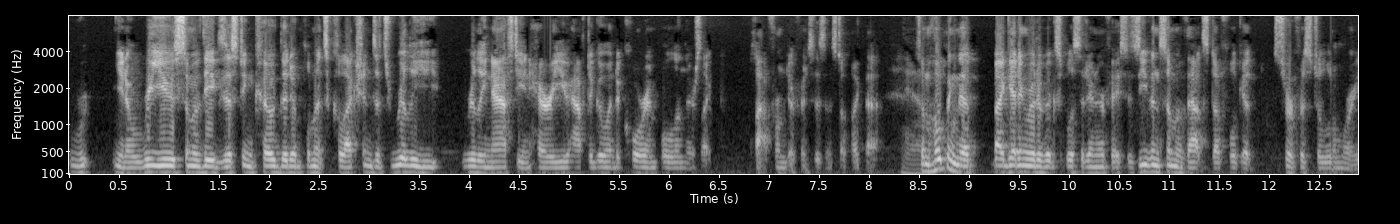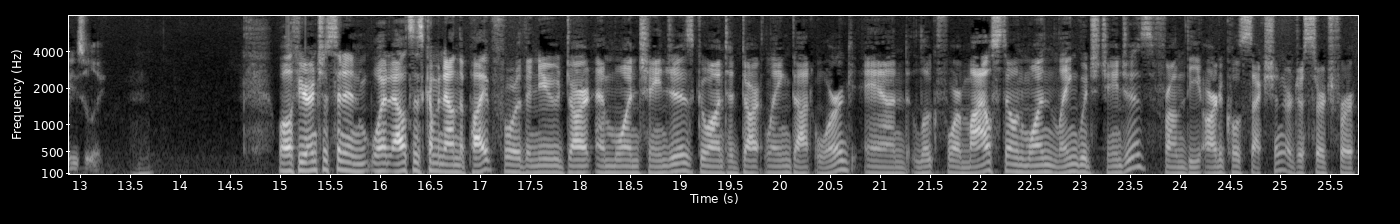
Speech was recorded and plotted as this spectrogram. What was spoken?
re, you know reuse some of the existing code that implements collections, it's really really nasty and hairy. You have to go into core impl and there's like platform differences and stuff like that. Yeah. So I'm hoping that by getting rid of explicit interfaces, even some of that stuff will get surfaced a little more easily. Well, if you're interested in what else is coming down the pipe for the new Dart M1 changes, go on to dartlang.org and look for milestone one language changes from the articles section, or just search for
